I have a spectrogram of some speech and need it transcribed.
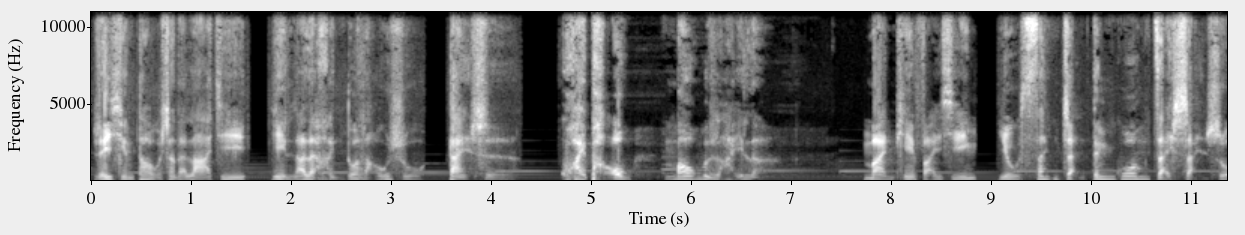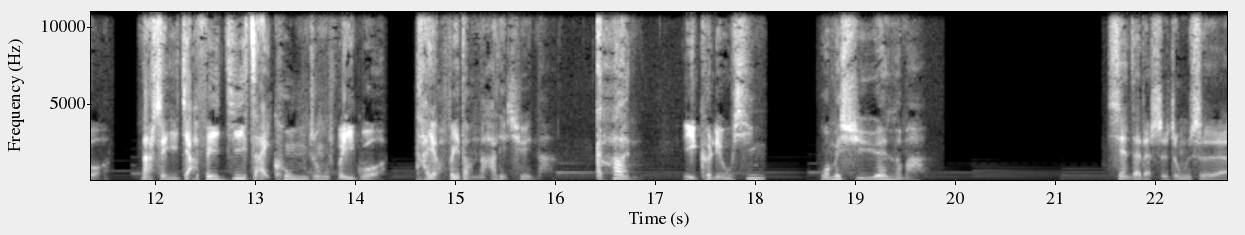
人行道上的垃圾引来了很多老鼠，但是，快跑！猫来了。满天繁星有三盏灯光在闪烁，那是一架飞机在空中飞过。它要飞到哪里去呢？看，一颗流星。我们许愿了吗？现在的时钟是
